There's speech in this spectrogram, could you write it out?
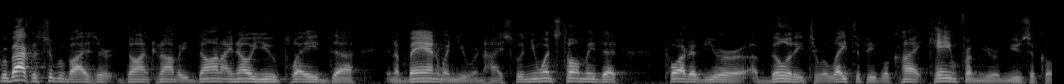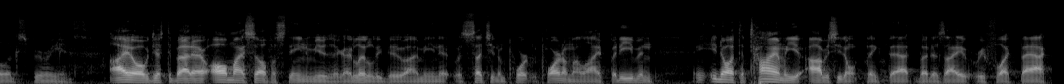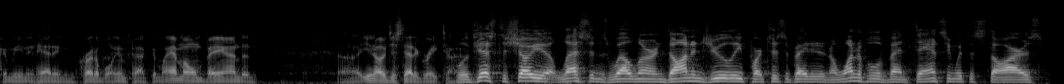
We're back with Supervisor Don Knabe. Don, I know you played uh, in a band when you were in high school, and you once told me that part of your ability to relate to people came from your musical experience. I owe just about all my self-esteem to music. I literally do. I mean, it was such an important part of my life. But even, you know, at the time, you obviously don't think that. But as I reflect back, I mean, it had an incredible impact. And I had my own band, and uh, you know, I just had a great time. Well, just to show you lessons well learned, Don and Julie participated in a wonderful event, Dancing with the Stars,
